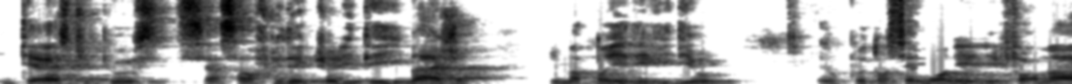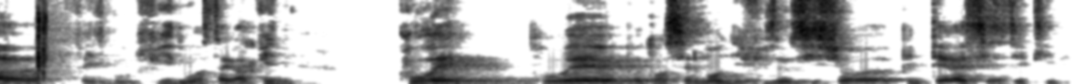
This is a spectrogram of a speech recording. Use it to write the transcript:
Pinterest, tu peux, c'est un, flux d'actualité image, mais maintenant il y a des vidéos. Donc potentiellement les, formats euh, Facebook Feed ou Instagram Feed pourraient, pourraient euh, potentiellement diffuser aussi sur euh, Pinterest et se décliner.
